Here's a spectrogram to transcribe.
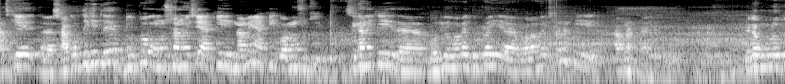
আজকে সাগরদিঘিতে দুটো অনুষ্ঠান হয়েছে একই নামে একই কর্মসূচি। সেখানে কি দলীয়ভাবে দুটোই বলা হয়েছিল নাকি আপনারটাই এটা মূলত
